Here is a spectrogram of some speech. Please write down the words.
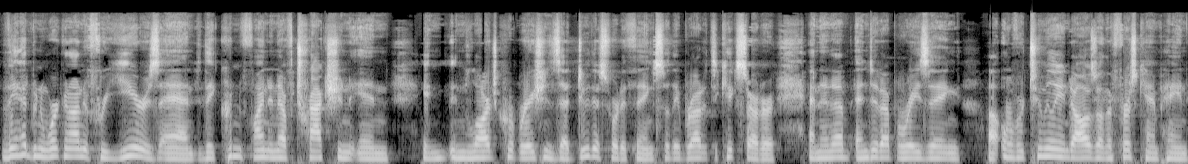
they had been working on it for years, and they couldn't find enough traction in, in, in large corporations that do this sort of thing. So they brought it to Kickstarter, and ended up, ended up raising uh, over $2 million on their first campaign,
